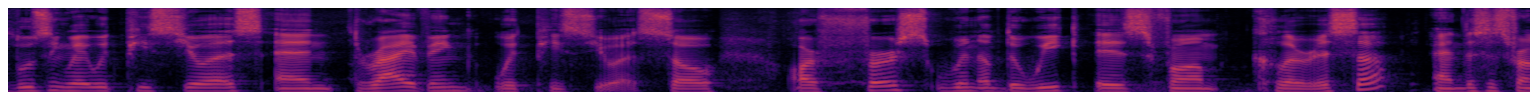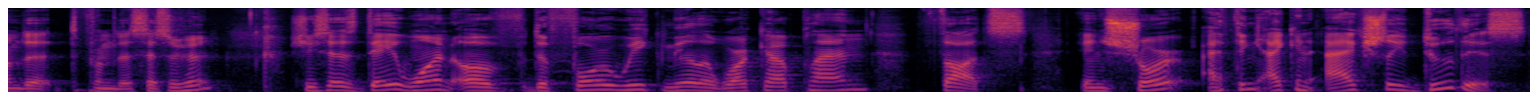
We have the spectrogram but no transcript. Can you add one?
losing weight with PCOS and thriving with PCOS. So our first win of the week is from Clarissa, and this is from the from the Cysterhood. She says day one of the four week meal and workout plan. Thoughts. In short, I think I can actually do this.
